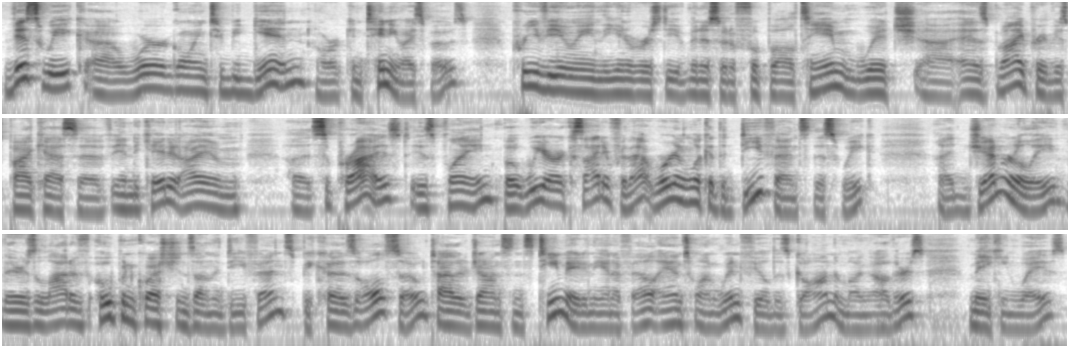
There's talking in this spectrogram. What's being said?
This week, uh, we're going to begin, or continue, I suppose, previewing the University of Minnesota football team, which, uh, as my previous podcasts have indicated, I am uh, surprised is playing, but we are excited for that. We're going to look at the defense this week. Uh, generally, there's a lot of open questions on the defense because also Tyler Johnson's teammate in the NFL, Antoine Winfield, is gone, among others, making waves.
